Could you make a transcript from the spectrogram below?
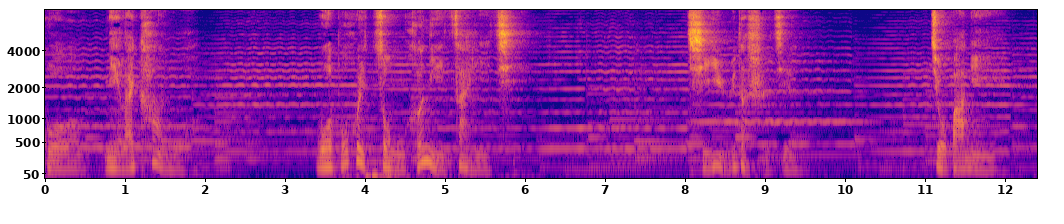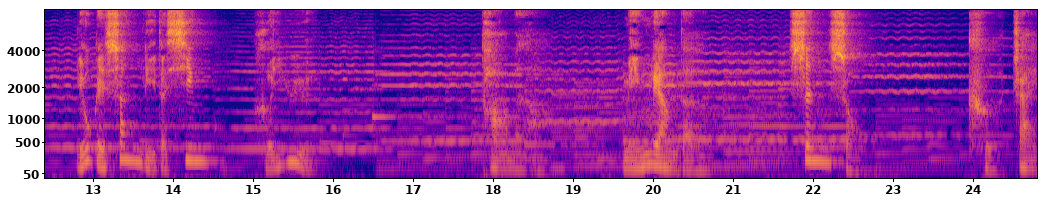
果你来看我，我不会总和你在一起，其余的时间就把你留给山里的星和月，他们啊，明亮的。伸手可摘。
